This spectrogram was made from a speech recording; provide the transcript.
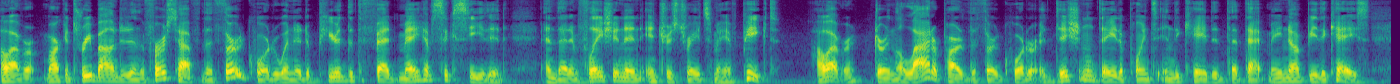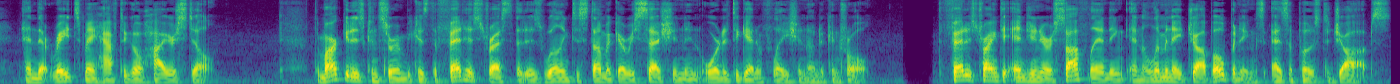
However, markets rebounded in the first half of the third quarter when it appeared that the Fed may have succeeded and that inflation and interest rates may have peaked. However, during the latter part of the third quarter, additional data points indicated that that may not be the case and that rates may have to go higher still. The market is concerned because the Fed has stressed that it is willing to stomach a recession in order to get inflation under control. The Fed is trying to engineer a soft landing and eliminate job openings as opposed to jobs.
